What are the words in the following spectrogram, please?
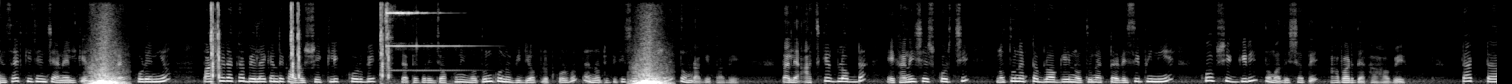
ইনসাইড কিচেন চ্যানেলকে সাবস্ক্রাইব করে নিও। পাশে রাখা বেল আইকনটাকে অবশ্যই ক্লিক করবে, যাতে করে যখনই নতুন কোনো ভিডিও আপলোড করব, তার নোটিফিকেশান তোমরা আগে পাবে। তাহলে আজকের ব্লগটা এখানেই শেষ করছি। নতুন একটা ব্লগে নতুন একটা রেসিপি নিয়ে খুব শিগগিরই তোমাদের সাথে আবার দেখা হবে। টাটা!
